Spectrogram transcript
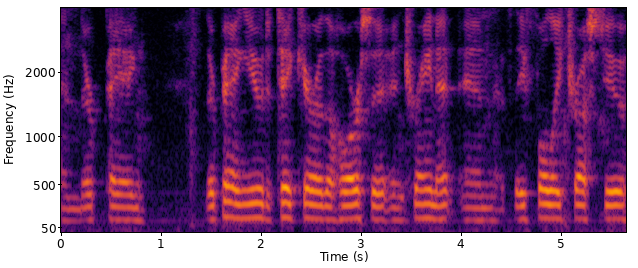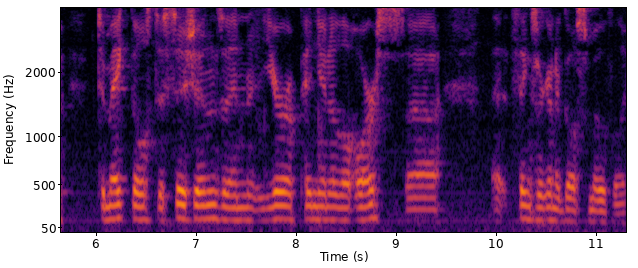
and they're paying they're paying you to take care of the horse and train it. And if they fully trust you to make those decisions and your opinion of the horse uh, things are going to go smoothly.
